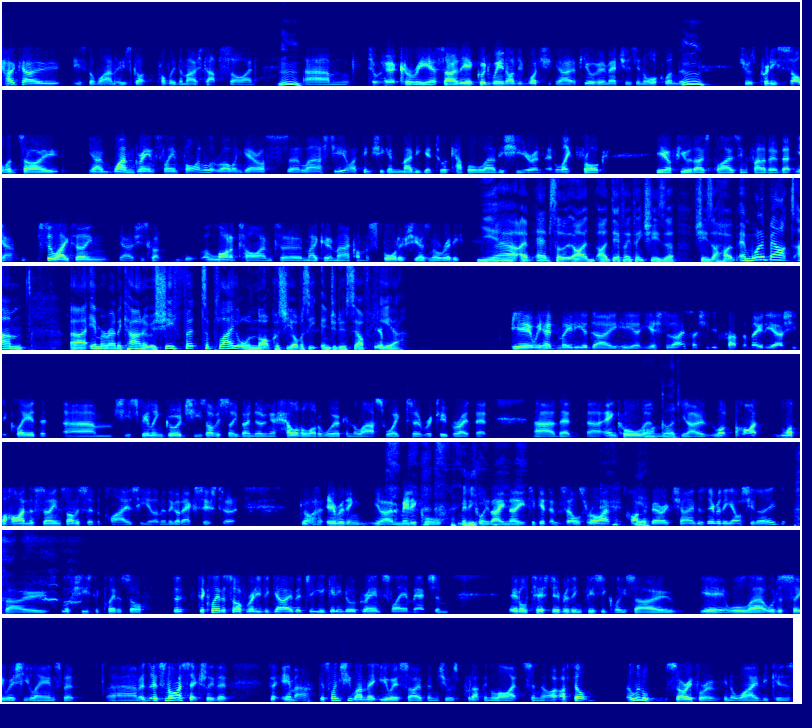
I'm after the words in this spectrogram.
Coco is the one who's got probably the most upside mm. um, to her career. So, yeah, good win. I did watch you know a few of her matches in Auckland, and mm. she was pretty solid. So, you know, one Grand Slam final at Roland Garros uh, last year. I think she can maybe get to a couple uh, this year and, and leapfrog – yeah, a few of those players in front of her. But yeah, still 18. You know, she's got a lot of time to make her mark on the sport if she hasn't already. Yeah, absolutely. I, I definitely think she's a she's a hope. And what about um, uh, Emma Raducanu? Is she fit to play or not? Because she obviously injured herself yep. here. Yeah, we had media day here yesterday, so she did front the media. She declared that um, she's feeling good. She's obviously been doing a hell of a lot of work in the last week to recuperate that uh, that uh, ankle oh, and good. you know lot behind lot behind the scenes. Obviously, the players here. I mean, they've got access to God, everything you know medical medically they need to get themselves right. Hyperbaric yeah. chambers, everything else you need. So look, she's declared herself de- declared herself ready to go. But gee, you get into a Grand Slam match and it'll test everything physically. So yeah, we'll uh, we'll just see where she lands. But um, it's, it's nice actually that for Emma because when she won that US Open, she was put up in lights, and I, I felt a little sorry for her in a way because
